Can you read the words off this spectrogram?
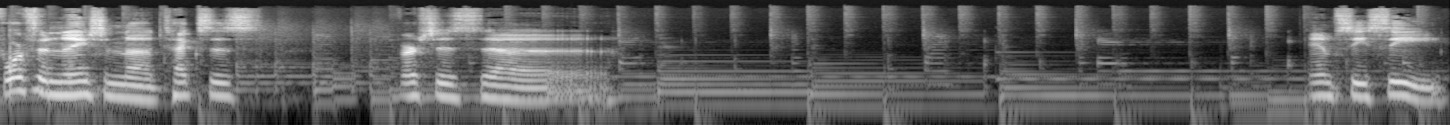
fourth in the nation, uh, Texas versus uh, MCC.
